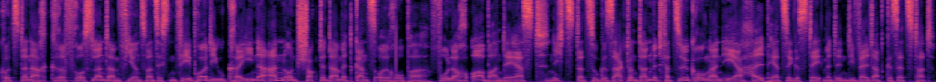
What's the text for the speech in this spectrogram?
Kurz danach griff Russland am 24. Februar die Ukraine an und schockte damit ganz Europa. Wohl auch Orban, der erst nichts dazu gesagt und dann mit Verzögerung ein eher halbherziges Statement in die Welt abgesetzt hat.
